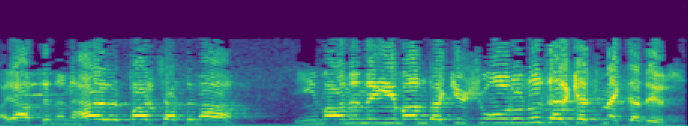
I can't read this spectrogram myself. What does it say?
Hayatının her parçasına imanını imandaki şuurunu zerk etmektedir.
